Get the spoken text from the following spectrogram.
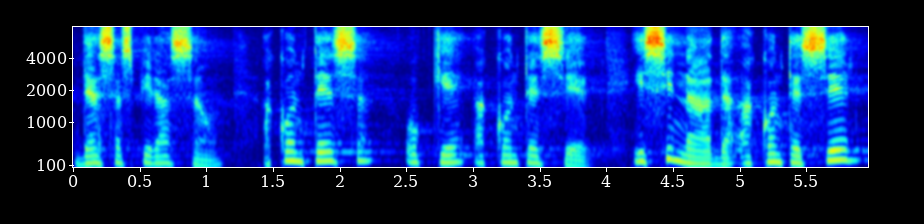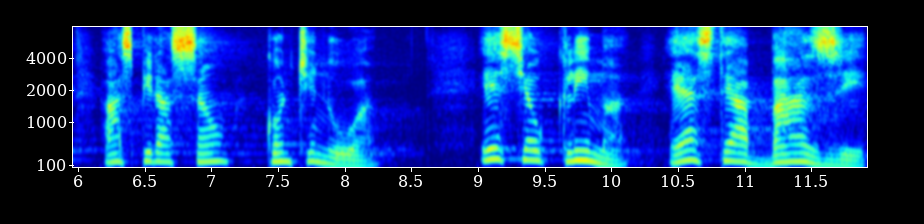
dessa aspiração. Aconteça o que acontecer. E se nada acontecer, a aspiração continua. Este é o clima, esta é a base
